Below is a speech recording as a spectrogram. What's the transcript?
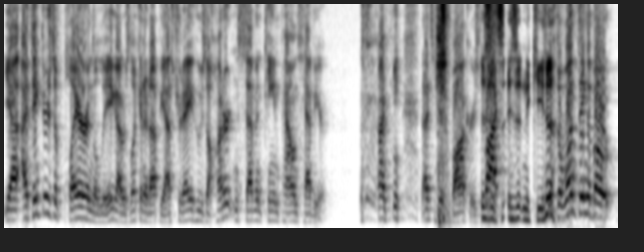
yeah, I think there's a player in the league. I was looking it up yesterday who's 117 pounds heavier. I mean, that's just bonkers. is, but it, is it Nikita? The, the one thing about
